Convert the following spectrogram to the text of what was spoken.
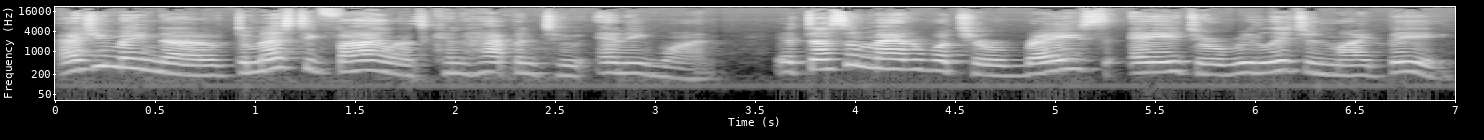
As you may know, domestic violence can happen to anyone. It doesn't matter what your race, age, or religion might be.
